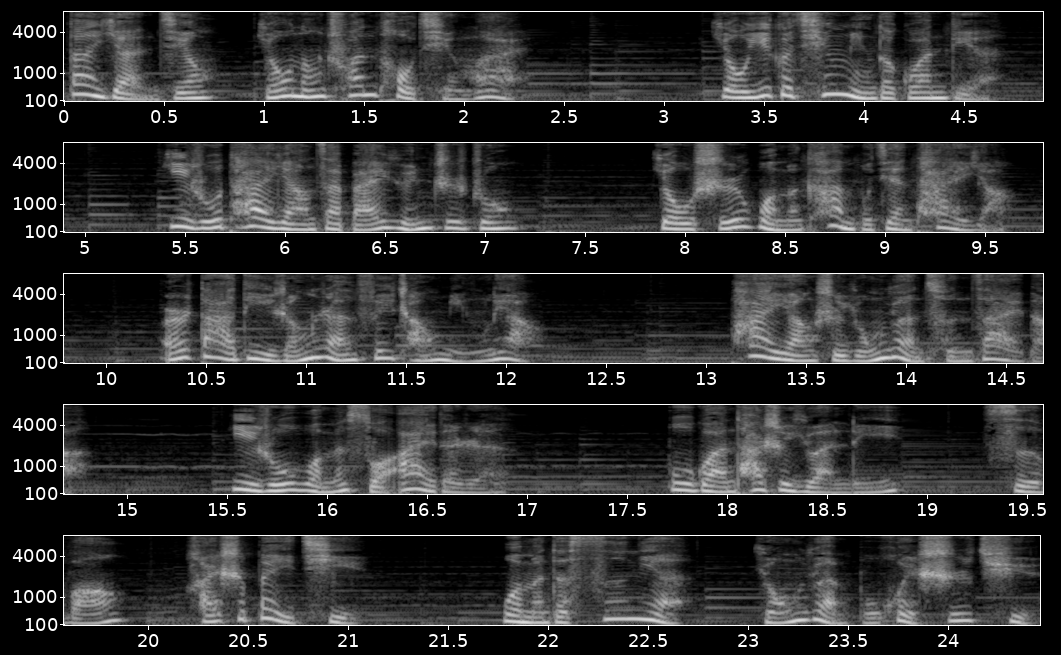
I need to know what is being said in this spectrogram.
但眼睛犹能穿透情爱。有一个清明的观点，一如太阳在白云之中，有时我们看不见太阳，而大地仍然非常明亮。太阳是永远存在的，一如我们所爱的人，不管他是远离、死亡还是背弃，我们的思念。永远不会失去。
